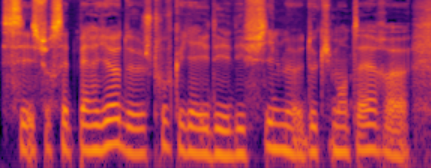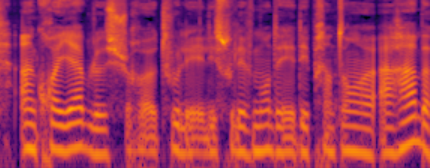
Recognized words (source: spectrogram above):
c'est sur cette période, je trouve qu'il y a eu des, des films documentaires incroyables sur tous les, les soulèvements des, des, printemps arabes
